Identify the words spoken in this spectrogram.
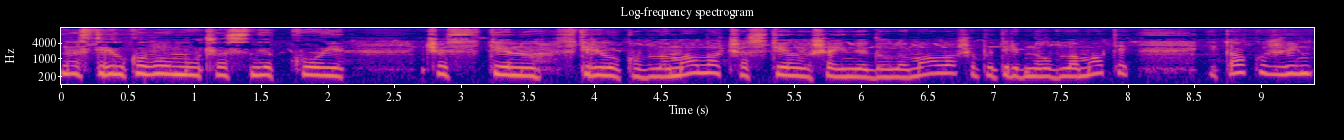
На стрілковому часникові частину стрілок обламала, частину ще й не доламала, що потрібно обламати. І також він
